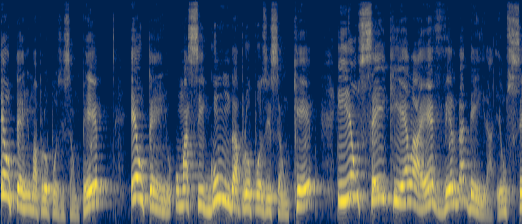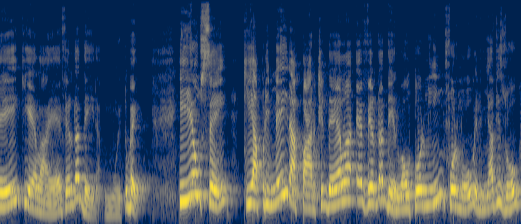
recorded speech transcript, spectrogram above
eu tenho uma proposição P, eu tenho uma segunda proposição Q, e eu sei que ela é verdadeira. Eu sei que ela é verdadeira. Muito bem. E eu sei que a primeira parte dela é verdadeira. O autor me informou, ele me avisou,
